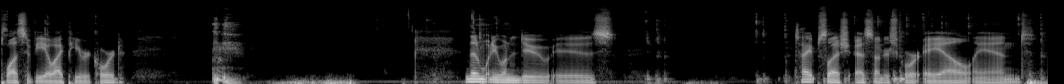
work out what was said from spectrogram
plus VoIP record. then what you want to do is type slash s underscore al and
